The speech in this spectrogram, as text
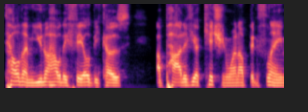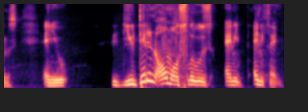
tell them you know how they feel because a part of your kitchen went up in flames and you you didn't almost lose any anything.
